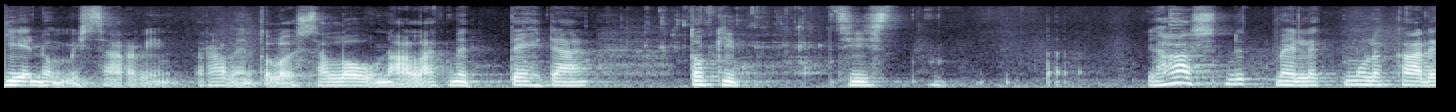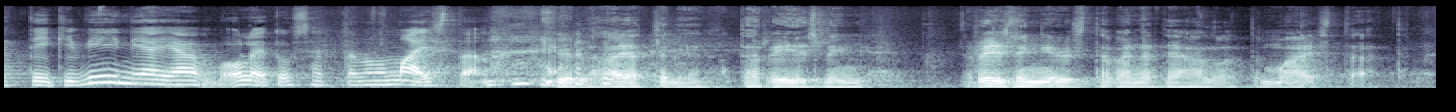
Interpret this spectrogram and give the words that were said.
hienommissa ravintoloissa lounaalla. Että me tehdään toki siis jahas, nyt meille, mulle kaadettiinkin viiniä ja oletus, että mä maistan. Kyllä, ajattelin, että Riesling Rieslingin ystävänä te haluatte maistaa tämän.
